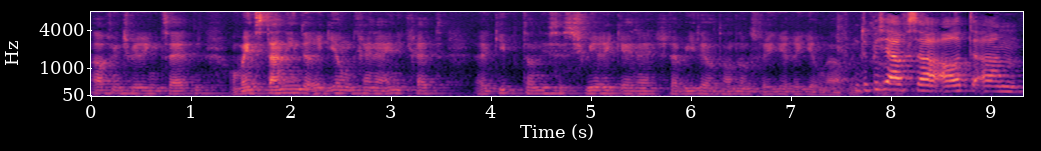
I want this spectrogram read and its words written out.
auch in schwierigen Zeiten. Und wenn es dann in der Regierung keine Einigkeit äh, gibt, dann ist es schwierig, eine stabile und handlungsfähige Regierung aufrechtzuerhalten. Du bist ja auch so eine Art ähm,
